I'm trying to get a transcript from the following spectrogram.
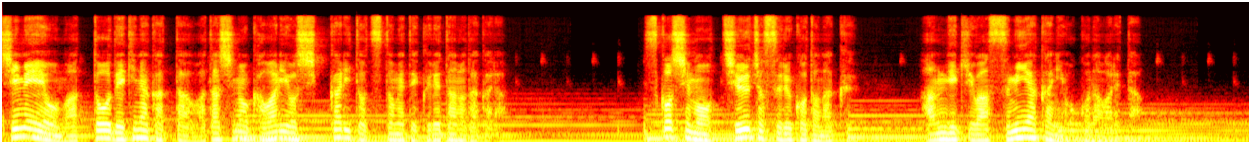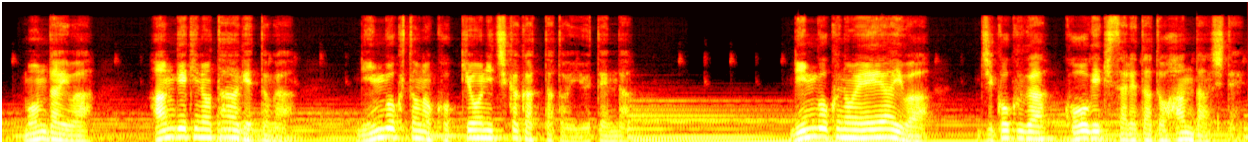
使命を全うできなかった私の代わりをしっかりと務めてくれたのだから。少しも躊躇することなく反撃は速やかに行われた。問題は反撃のターゲットが隣国との国境に近かったという点だ。隣国の AI は自国が攻撃されたと判断して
